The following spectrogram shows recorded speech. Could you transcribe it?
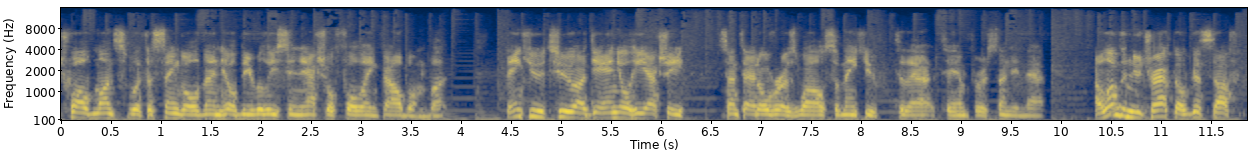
12 months with a single, then he'll be releasing an actual full length album. But thank you to uh, Daniel. He actually sent that over as well. So thank you to that to him for sending that. I love the new track though. Good stuff.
